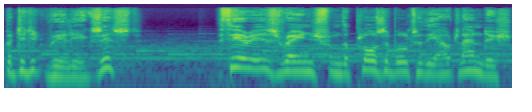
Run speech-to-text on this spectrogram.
But did it really exist? Theories range from the plausible to the outlandish,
